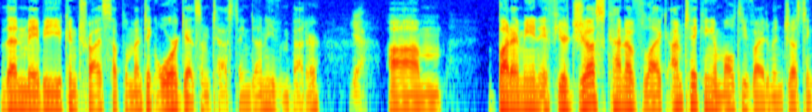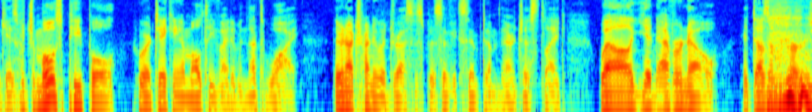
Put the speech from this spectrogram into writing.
then maybe you can try supplementing or get some testing done, even better. Yeah. Um, but I mean, if you're just kind of like I'm taking a multivitamin just in case, which most people who are taking a multivitamin, that's why they're not trying to address a specific symptom. They're just like, well, you never know. It doesn't hurt.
